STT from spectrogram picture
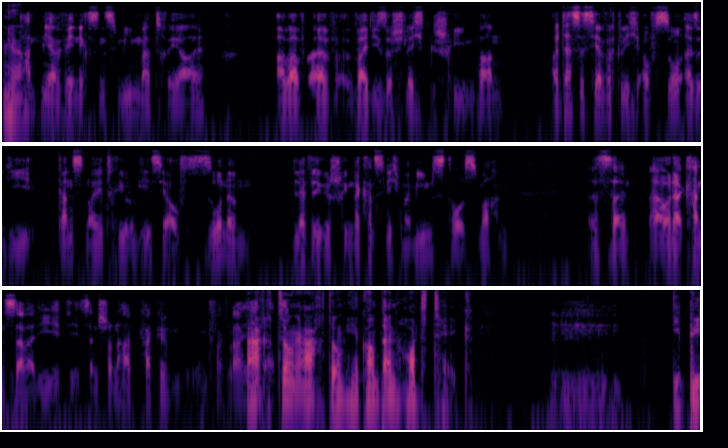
Ja. hatten ja wenigstens Meme-Material, aber äh, weil die so schlecht geschrieben waren. Aber das ist ja wirklich auf so, also die ganz neue Trilogie ist ja auf so einem Level geschrieben, da kannst du nicht mal Memes draus machen. Das ist ein, äh, oder kannst du, aber die, die sind schon hart kacke im, im Vergleich. Achtung, Achtung, hier kommt ein Hot Take. dazu. Die Pre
